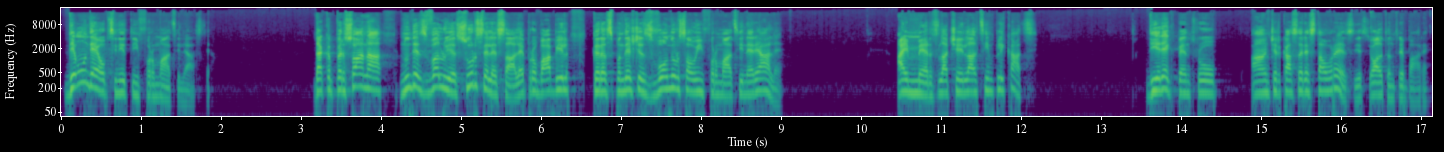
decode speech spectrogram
De unde ai obținut informațiile astea? Dacă persoana nu dezvăluie sursele sale, probabil că răspândește zvonuri sau informații nereale. Ai mers la ceilalți implicați. Direct pentru a încerca să restaurezi. Este o altă întrebare.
